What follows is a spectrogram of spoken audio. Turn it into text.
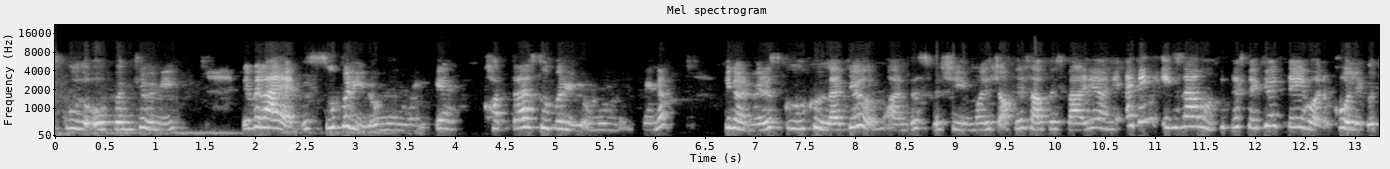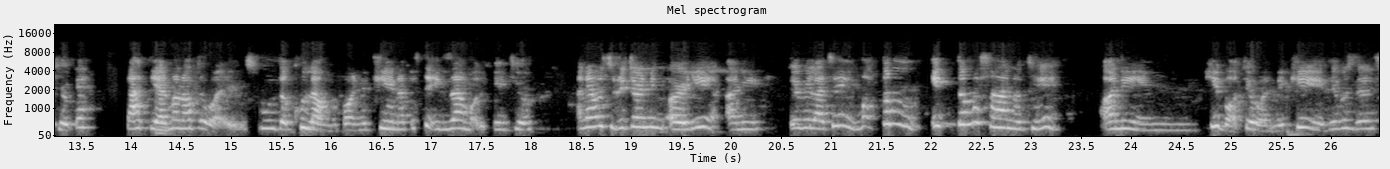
स्कुल ओपन थियो नि त्यो बेला आई सुपर हिरो मुभमेन्ट क्या? खतरा सुपर हिरो मुभमेन्ट होइन? किनभने मेरो स्कुल खुल्ला थियो अनि त्यसपछि मैले चक्लेट सकेस पारेँ अनि आई थिङ्क इक्जाम हो कि त्यस्तै थियो त्यही भएर खोलेको थियो क्या? ताकियारमा नत्र भए स्कुल त खुल्ला हुनुपर्ने थिएन त्यस्तै इक्जामहरू केही थियो। अनि आई वाज रिटर्निङ अर्ली अनि त्यो बेला चाहिँ म एकदम एकदमै सानो थिएँ। अनि के भयो भनेदेखि त्यो दिस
